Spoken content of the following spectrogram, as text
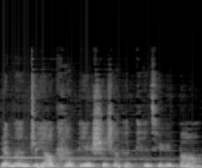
人们只要看电视上的天气预报，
